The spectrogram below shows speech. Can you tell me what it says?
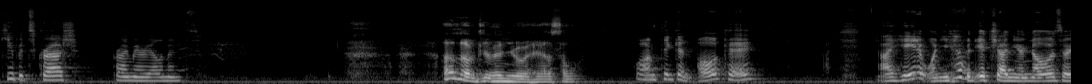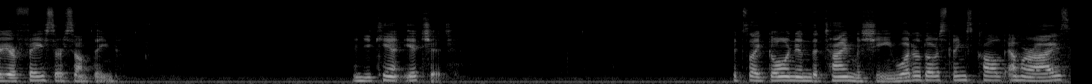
Cupid's Crush, primary elements. I love giving you a hassle. Well, I'm thinking, okay. I hate it when you have an itch on your nose or your face or something. And you can't itch it. It's like going in the time machine. What are those things called? MRIs,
